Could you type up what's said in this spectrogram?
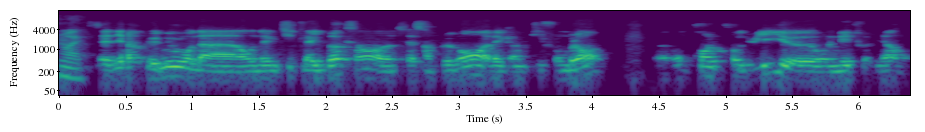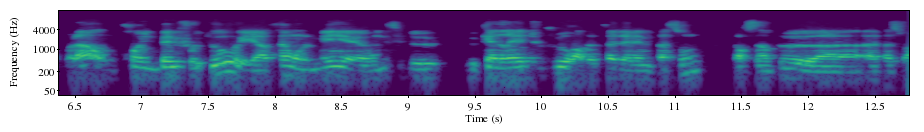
Ouais. C'est-à-dire que nous, on a, on a une petite lightbox, hein, très simplement, avec un petit fond blanc. Euh, on prend le produit, euh, on le nettoie bien. Donc voilà, on prend une belle photo et après on le met, on essaie de, de cadrer toujours à peu près de la même façon. Alors c'est un peu à, à façon,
